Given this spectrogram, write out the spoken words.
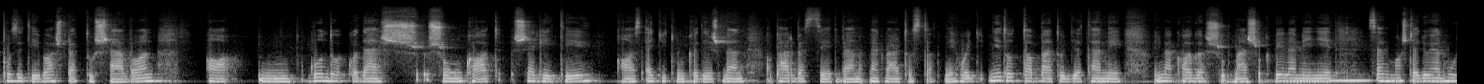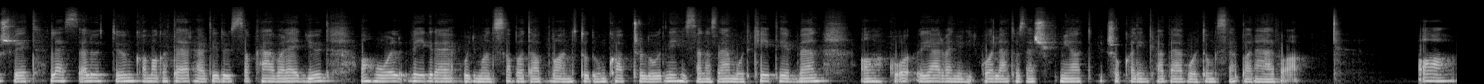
pozitív aspektusában a gondolkodásunkat segíti az együttműködésben, a párbeszédben megváltoztatni, hogy nyitottabbá tudja tenni, hogy meghallgassuk mások véleményét, hiszen most egy olyan húsvét lesz előttünk a maga terhelt időszakával együtt, ahol végre úgymond szabadabban tudunk kapcsolódni, hiszen az elmúlt két évben a járványügyi korlátozás miatt sokkal inkább el voltunk szeparálva. A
